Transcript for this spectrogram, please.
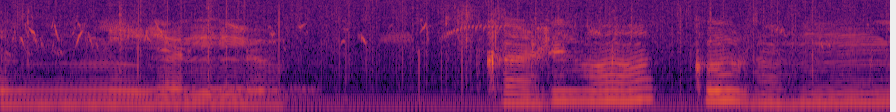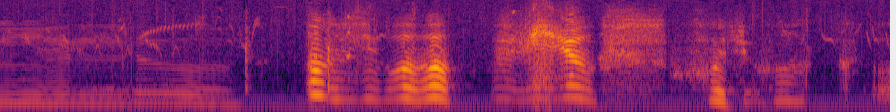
കളിവീടുറങ്ങിയല്ലോ കളിവാക്കുറങ്ങിയല്ലോ ഒരു വാക്കോ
